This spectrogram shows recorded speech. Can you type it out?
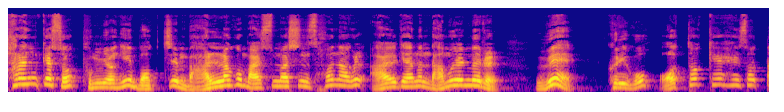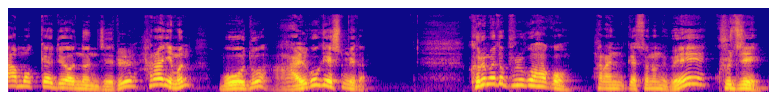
하나님께서 분명히 먹지 말라고 말씀하신 선악을 알게 하는 나무 열매를 왜 그리고 어떻게 해서 따먹게 되었는지를 하나님은 모두 알고 계십니다. 그럼에도 불구하고 하나님께서는 왜 굳이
